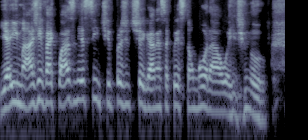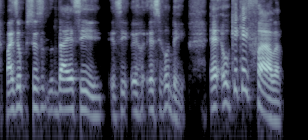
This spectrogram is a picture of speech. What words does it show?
E a imagem vai quase nesse sentido para a gente chegar nessa questão moral aí de novo. Mas eu preciso dar esse, esse, esse rodeio. É, o que, que ele fala?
